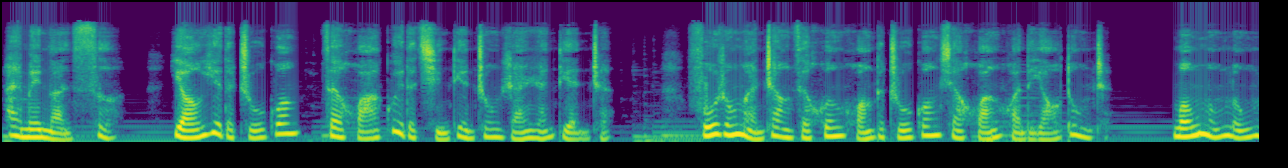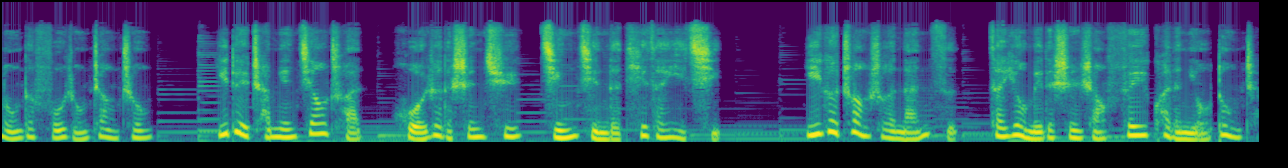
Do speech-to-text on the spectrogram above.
暧昧暖色。摇曳的烛光在华贵的寝殿中冉冉点着，芙蓉满帐在昏黄的烛光下缓缓的摇动着。朦朦胧胧的芙蓉帐中，一对缠绵娇喘、火热的身躯紧紧的贴在一起。一个壮硕的男子在幼梅的身上飞快的扭动着，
